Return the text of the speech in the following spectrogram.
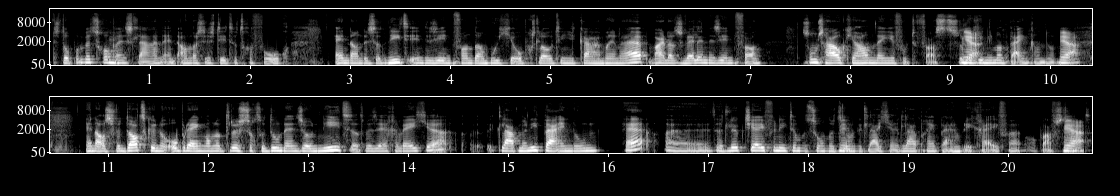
Stoppen met schoppen Ja. en slaan. En anders is dit het gevolg. En dan is dat niet in de zin van dan moet je opgesloten in je kamer en heb. Maar dat is wel in de zin van soms hou ik je handen en je voeten vast. Zodat Ja. je niemand pijn kan doen. ja, En als we dat kunnen opbrengen om dat rustig te doen en zo niet, dat we zeggen, weet je, ik laat me niet pijn doen. Hè? Eh, het lukt je even niet om het zonder te doen. Ik laat, je, ik laat me geen pijn doen. Ik ga even op afstand.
